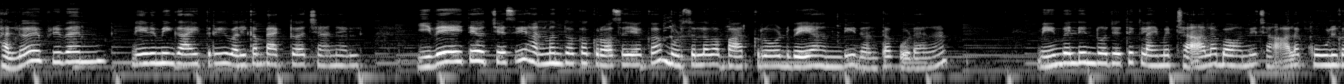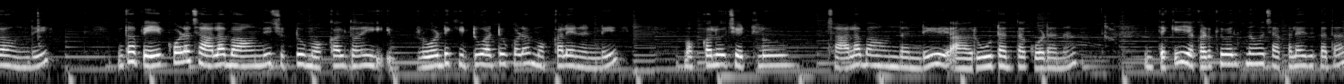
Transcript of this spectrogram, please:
హలో ఎవ్రీవన్ నేను మీ Gayatri. Welcome back to our channel ఇవే అయితే వచ్చేసి హనుమంతొక్క క్రాస్ అయ్యాక ముడుసుల్లవ పార్క్ రోడ్ వే అంది ఇదంతా కూడా మేము వెళ్ళిన రోజైతే క్లైమేట్ చాలా బాగుంది చాలా కూల్గా ఉంది. ఇంకా వే కూడా చాలా బాగుంది చుట్టూ మొక్కలతో. రోడ్డుకి ఇటు అటు కూడా మొక్కలేనండి. మొక్కలు చెట్లు చాలా బాగుందండి ఆ రూట్ అంతా కూడా ఇంతకీ ఎక్కడికి వెళ్తున్నామో చెప్పలేదు కదా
